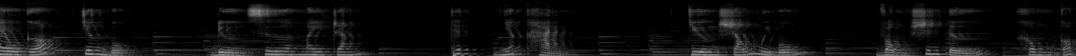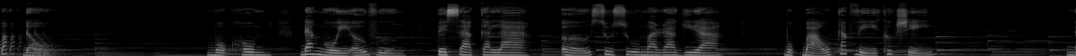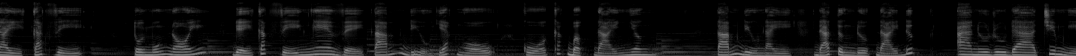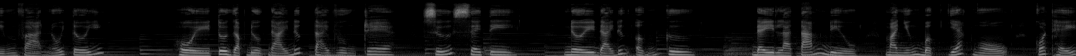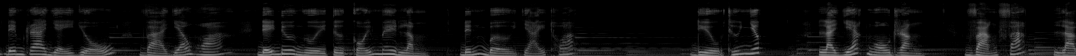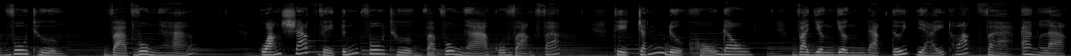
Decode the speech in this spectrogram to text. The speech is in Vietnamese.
theo gót chân bụt. Đường xưa mây trắng, thích nhất hạnh. Chương 64 vòng sinh tử không có bắt đầu. Một hôm, đang ngồi ở vườn pesakala ở susumaragira buộc bảo các vị khất sĩ. Này các vị, tôi muốn nói để các vị nghe về tám điều giác ngộ của các bậc đại nhân. Tám điều này đã từng được đại đức anuruddha chiêm nghiệm và nói tới. Hồi tôi gặp được đại đức tại vườn tre, xứ seti, nơi đại đức ẩn cư. Đây là tám điều mà những bậc giác ngộ có thể đem ra dạy dỗ và giáo hóa để đưa người từ cõi mê lầm đến bờ giải thoát. Điều thứ nhất là giác ngộ rằng vạn pháp là vô thường và vô ngã. Quán sát về tính vô thường và vô ngã của vạn pháp thì tránh được khổ đau và dần dần đạt tới giải thoát và an lạc.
